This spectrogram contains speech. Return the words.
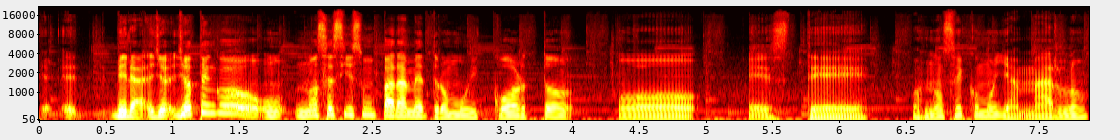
Eh, eh, mira, yo, yo tengo, no sé si es un parámetro muy corto o este o no sé cómo llamarlo.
